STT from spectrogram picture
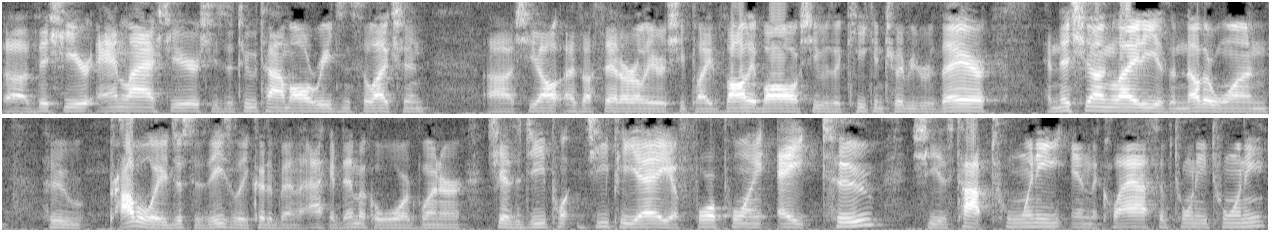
uh, this year and last year. She's a two-time All-Region selection. Uh, she, as I said earlier, she played volleyball. She was a key contributor there. And this young lady is another one who probably just as easily could have been an academic award winner. She has a G- GPA of 4.82. She is top 20 in the class of 2020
